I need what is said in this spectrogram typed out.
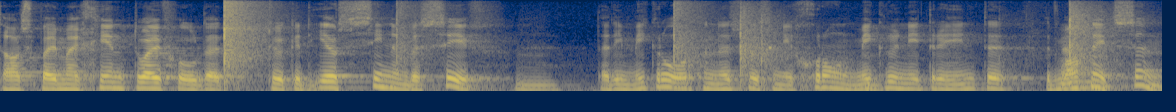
daar's by my geen twyfel dat toe ek dit eers sien en besef hmm dat die mikroorganismes in die grond, mikronutriënte, dit maak net sin.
